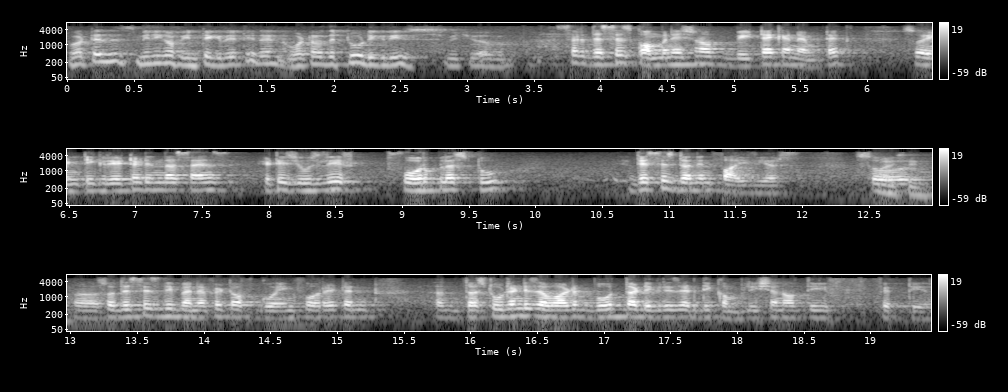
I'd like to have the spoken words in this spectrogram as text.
What is this meaning of integrated and what are the two degrees which you have? Sir, this is combination of BTech and MTech. So integrated in the sense it is usually 4 plus 2. This is done in 5 years. So, uh, so this is the benefit of going for it and uh, the student is awarded both the degrees at the completion of the fifth year.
